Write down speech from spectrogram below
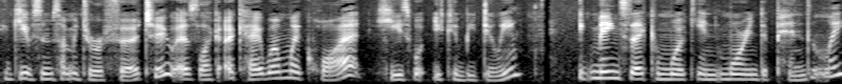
it gives them something to refer to as like, okay, when we're quiet, here's what you can be doing. It means they can work in more independently,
